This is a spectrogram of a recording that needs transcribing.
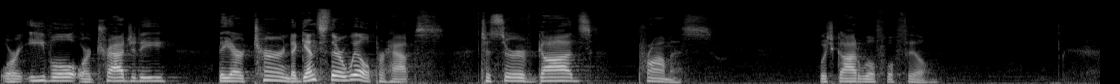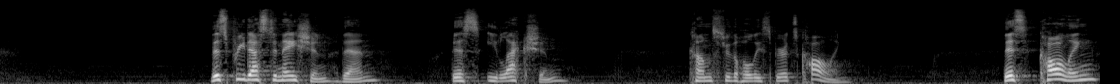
or evil or tragedy, they are turned against their will, perhaps, to serve God's promise, which God will fulfill. This predestination, then, this election, comes through the Holy Spirit's calling. This calling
